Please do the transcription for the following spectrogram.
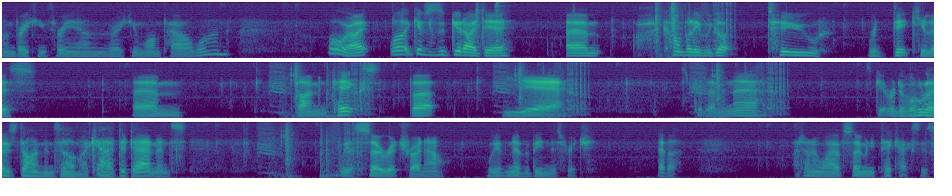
Unbreaking 3, unbreaking 1, power 1. Alright, well it gives us a good idea. Um, I can't believe we got two ridiculous um, diamond picks, but yeah. Let's put them in there. Let's get rid of all those diamonds. Oh my god, the diamonds. We are so rich right now. We have never been this rich. Ever. I don't know why I have so many pickaxes.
